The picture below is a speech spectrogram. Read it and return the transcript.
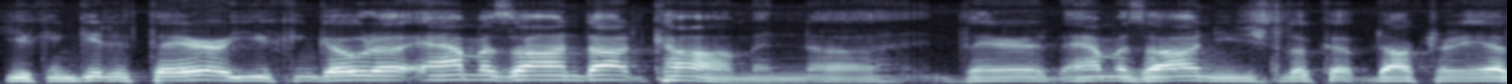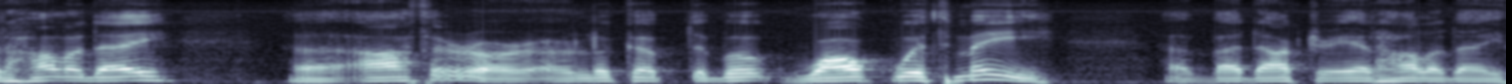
You can get it there. Or you can go to Amazon.com, and uh, there at Amazon, you just look up Dr. Ed Holliday, author, or, or look up the book Walk with Me uh, by Dr. Ed Holliday.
